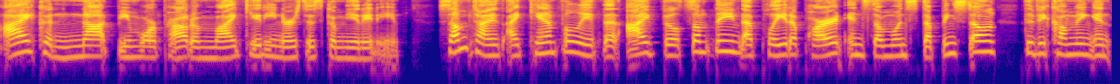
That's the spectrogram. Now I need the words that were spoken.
I could not be more proud of my QD Nurses community. Sometimes I can't believe that I built something that played a part in someone's stepping stone to becoming an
